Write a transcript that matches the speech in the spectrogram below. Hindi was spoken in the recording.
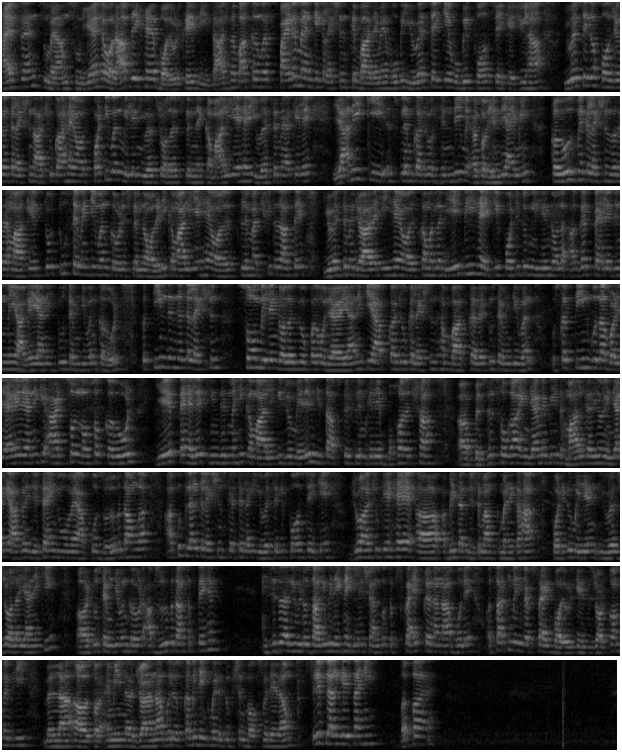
हाय फ्रेंड्स मैं नाम सूर्या है और आप देख रहे हैं बॉलीवुड क्रेजीज आज मैं बात करूँगा स्पाइडरमैन के कलेक्शंस के बारे में। वो भी यूएसए के, वो भी फ़र्स्ट डे के। जी हाँ यूएसए का फ़र्स्ट डे का कलेक्शन आ चुका है और 41 मिलियन यूएस डॉलर इस फ़िल्म ने कमा लिए है यूएसए में अकेले। यानी कि इस फ़िल्म का जो हिंदी में sorry Hindi I mean crores में कलेक्शन अगर हम आके तो 271 करोड़ इस फ़िल्म ने ऑलरेडी कमा लिए हैं और फ़िल्म अच्छी तरह से यूएसए में जा रही है और इसका मतलब ये भी है कि 42 मिलियन डॉलर अगर पहले दिन में ही आ गए, यानी कि 271 करोड़ तो तीन दिन का कलेक्शन 100 मिलियन डॉलर के ऊपर हो जाएगा। यानी कि आपका जो कलेक्शन हम बात कर रहे हैं टू उसका तीन गुना बढ़ जाएगा। यानी कि 800-900 करोड़ ये पहले तीन दिन में ही कमा लेगी, जो मेरे हिसाब से फ़िल्म के लिए बहुत अच्छा बिज़नेस होगा। इंडिया में भी धमाल करी और इंडिया के आंकड़े जैसे आएँगे, वो मैं आपको ज़रूर बताऊँगा। आपको फ़िलहाल कलेक्शंस कैसे लगे? यूएसए के फ़र्स्ट डे के जो आ चुके हैं अभी तक, जैसे मैं मैंने कहा 42 मिलियन यूएस डॉलर यानी कि टू करोड़, आप ज़रूर बता सकते हैं। इसी तरह की वीडियोस आगे भी देखने के लिए चैनल को सब्सक्राइब करना ना भूले और साथ ही मेरी वेबसाइट बॉलीवुड के डॉट कॉम पर भी मिलना आई मीन जाना ना भूले, उसका भी लिंक मैं डिस्क्रिप्शन बॉक्स में दे रहा हूँ। चलिए फ़िलहाल के इतना ही। बाय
